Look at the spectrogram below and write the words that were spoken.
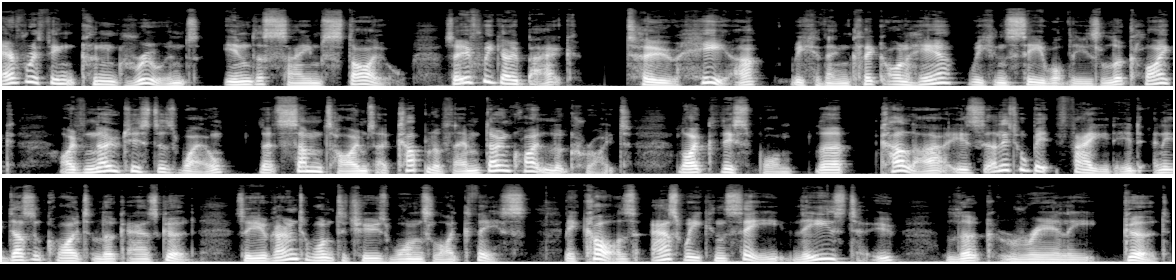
everything congruent in the same style. So if we go back to here, we can then click on here, we can see what these look like. I've noticed as well that sometimes a couple of them don't quite look right. Like this one, the colour is a little bit faded and it doesn't quite look as good. So you're going to want to choose ones like this because as we can see, these two look really good.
